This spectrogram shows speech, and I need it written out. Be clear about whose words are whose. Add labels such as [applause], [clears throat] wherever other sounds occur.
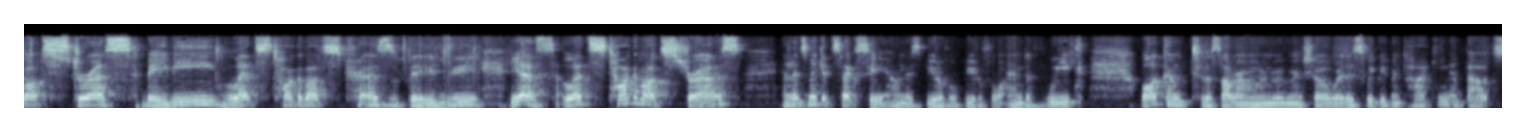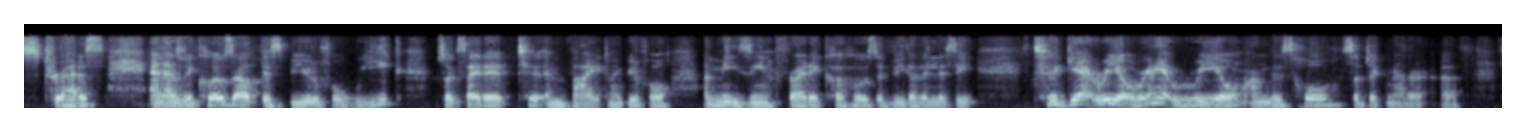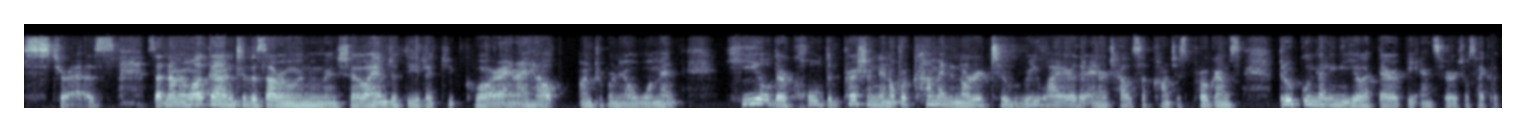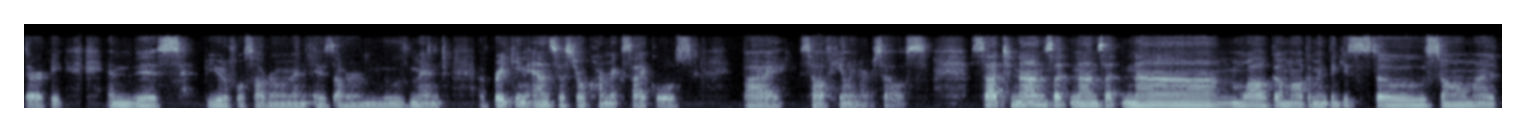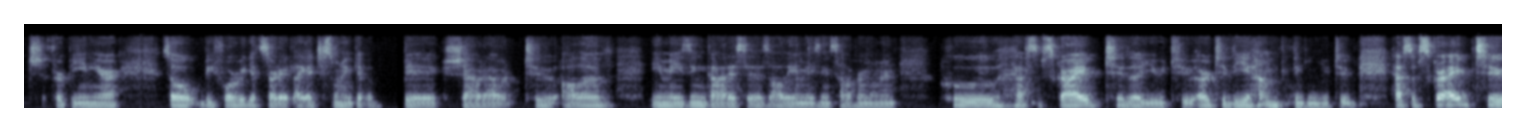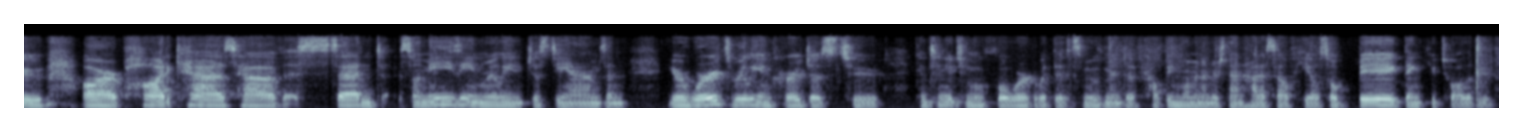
Speaker 1: About stress, baby. Let's talk about stress, [laughs] baby. Yes, let's talk about stress and let's make it sexy on this beautiful, beautiful end of week. Welcome to the Sovereign Woman Movement Show, where this week we've been talking about stress. And as we close out this beautiful week, I'm so excited to invite my beautiful, amazing Friday co host, Vida de Lizzie to get real. We're going to get real on this whole subject matter of stress. Satnam and welcome to the Sovereign Woman Movement Show. I am Jyoti Rajib and I help entrepreneurial women heal their cold depression and overcome it in order to rewire their inner child subconscious programs through Kundalini Yoga therapy and spiritual psychotherapy. And this beautiful sovereign woman is our movement of breaking ancestral karmic cycles by self healing ourselves. Satnam, Satnam, Satnam. Welcome, welcome, and thank you so, so much for being here. So, before we get started, like I just want to give a big shout out to all of the amazing goddesses, all the amazing sovereign women who have subscribed to the YouTube or to the [laughs] I'm thinking YouTube have subscribed to our podcast, have sent some amazing, really just DMs and your words really encourage us to continue to move forward with this movement of helping women understand how to self heal. So, big thank you to all of you.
